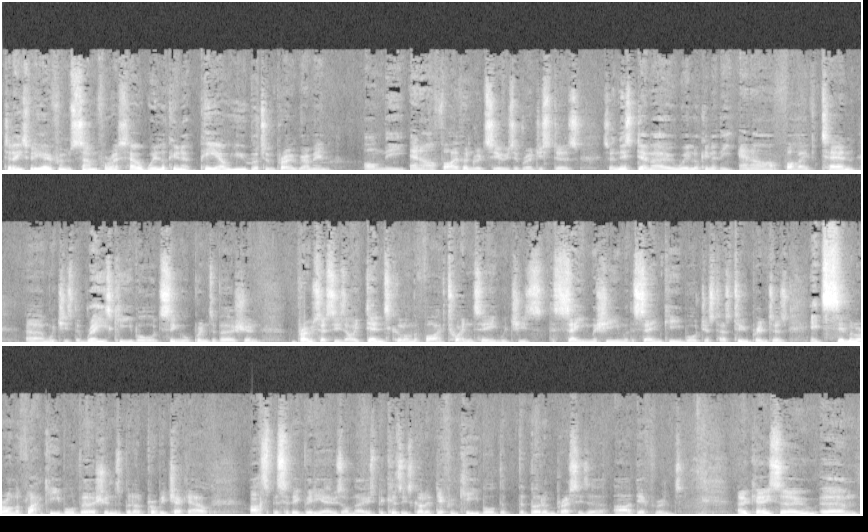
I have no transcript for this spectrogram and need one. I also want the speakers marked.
Speaker 1: Today's video from Sam4S Help. We're looking at PLU button programming on the NR500 series of registers. So in this demo we're looking at the NR510 um, which is the raised keyboard single printer version. The process is identical on the 520 which is the same machine with the same keyboard just has two printers. It's similar on the flat keyboard versions but I'd probably check out our specific videos on those because it's got a different keyboard. The, the button presses are, are different. Okay so um,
